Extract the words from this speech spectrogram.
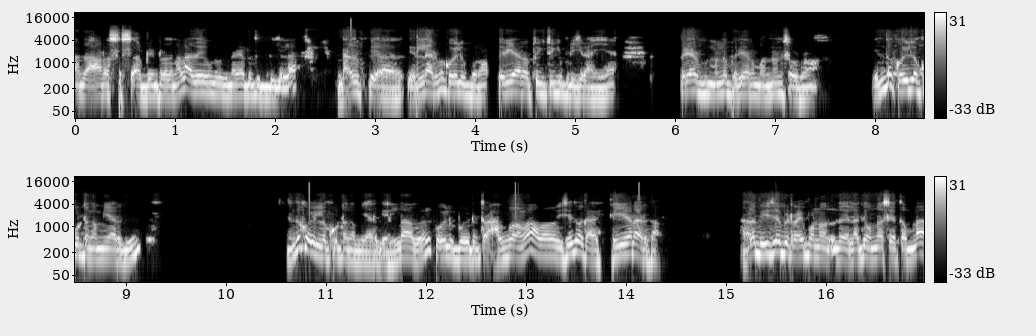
அந்த ஆர்எஸ்எஸ் அப்படின்றதுனால அது இவங்களுக்கு நிறைய பேருக்கு பிடிக்கல. அதாவது எல்லாருமே கோயிலுக்கு போகிறோம் பெரியாரை தூக்கி தூக்கி பிடிக்கிறாங்க. பெரியார் மண்ணு பெரியார் மண்ணுன்னு சொல்றோம். எந்த கோயில்ல கூட்டம் கம்மியா இருக்கு? எந்த கோயில்ல கூட்டம் கம்மியா இருக்கு? எல்லா கோயிலும் கோயிலுக்கு போயிட்டு இருக்கா. அவன் அவன் அவன் விஷயத்துல கிளியரா இருக்கான். அதனால பிஜேபி ட்ரை பண்ணும். இந்த எல்லாத்தையும் ஒன்றா சேர்த்தோம்னா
